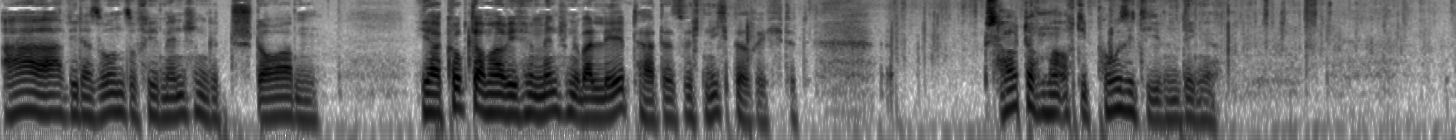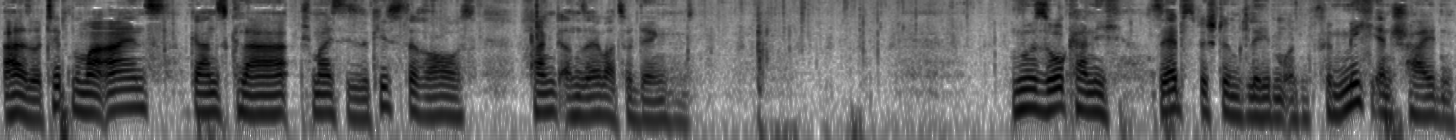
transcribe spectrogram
Ah, wieder so und so viele Menschen gestorben. Ja, guck doch mal, wie viele Menschen überlebt hat. Das wird nicht berichtet. Schaut doch mal auf die positiven Dinge. Also Tipp Nummer eins, ganz klar, schmeißt diese Kiste raus, fangt an selber zu denken. Nur so kann ich selbstbestimmt leben und für mich entscheiden,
